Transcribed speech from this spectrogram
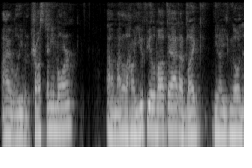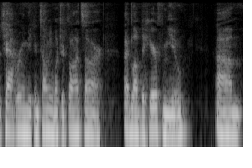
I will even trust anymore. Um, I don't know how you feel about that. I'd like, you know, you can go in the chat room. You can tell me what your thoughts are. I'd love to hear from you. Um,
